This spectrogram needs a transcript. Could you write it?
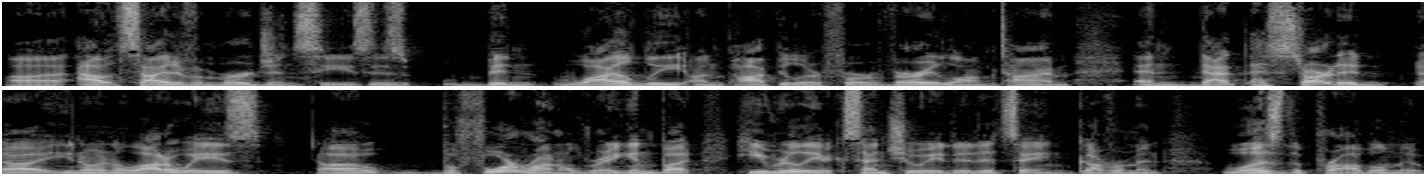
uh, outside of emergencies has been wildly unpopular for a very long time. And that has started, uh, you know, in a lot of ways uh, before Ronald Reagan, but he really accentuated it, saying government was the problem. It,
